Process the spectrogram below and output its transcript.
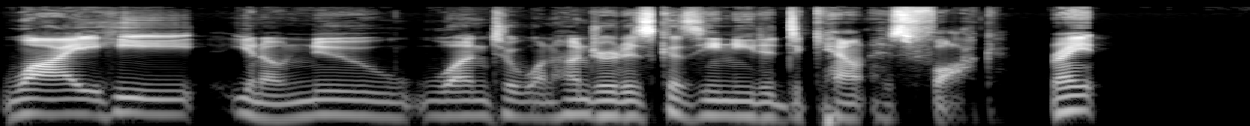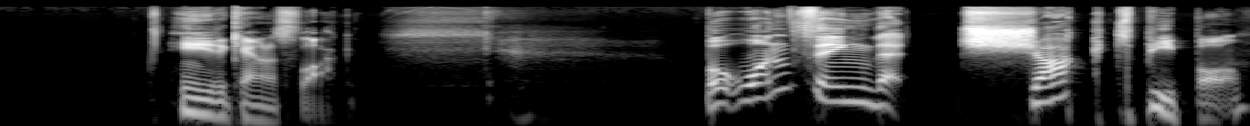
why he, you know, knew 1 to 100 is cuz he needed to count his flock, right? He needed to count his flock. But one thing that shocked people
